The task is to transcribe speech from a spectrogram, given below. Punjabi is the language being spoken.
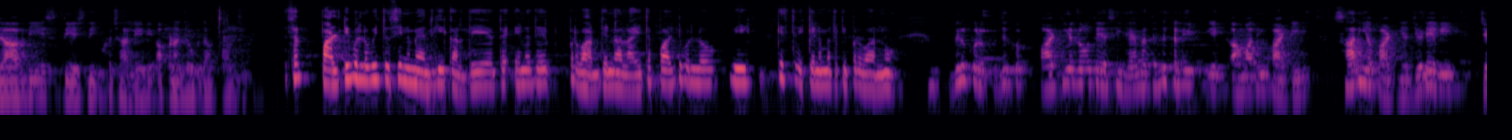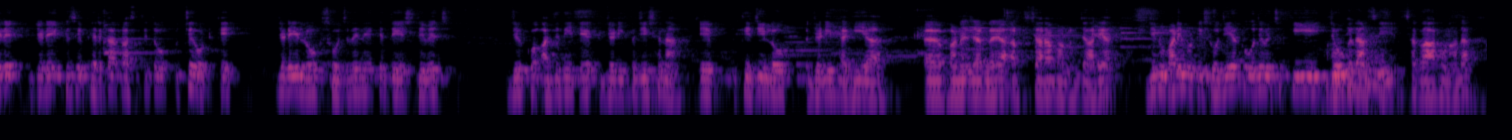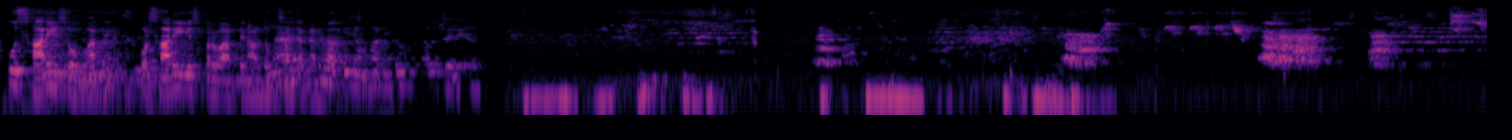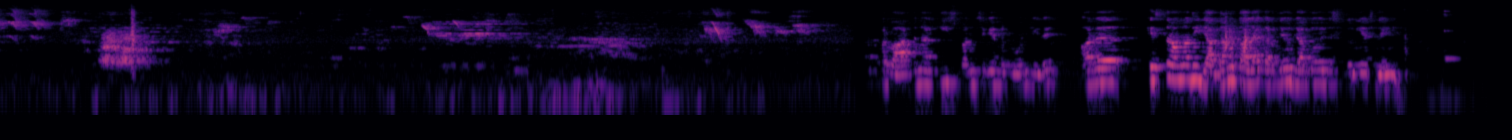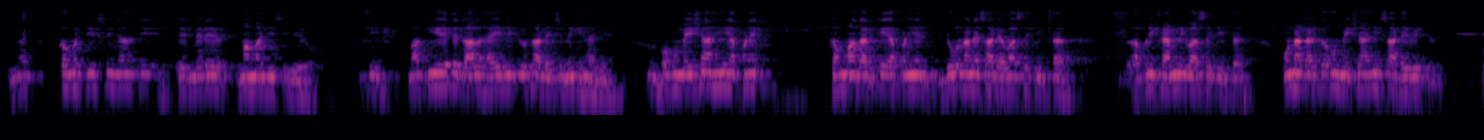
ਪੰਜਾਬ ਦੀ ਇਸ ਦੇਸ਼ ਦੀ ਖੁਸ਼ਹਾਲੀ ਲਈ ਆਪਣਾ ਯੋਗਦਾਨ ਪਾਉਣ ਜੀ ਸਰ ਪਾਰਟੀ ਵੱਲੋਂ ਵੀ ਤੁਸੀਂ ਨੁਮਾਇੰਦਗੀ ਕਰਦੇ ਆ ਤੇ ਇਹਨਾਂ ਦੇ ਪਰਿਵਾਰ ਦੇ ਨਾਲ ਆਏ ਤੇ ਪਾਰਟੀ ਵੱਲੋਂ ਵੀ ਕਿਸ ਤਰੀਕੇ ਨਾਲ ਮਤਲਬ ਕਿ ਪਰਿਵਾਰ ਨੂੰ? ਬਿਲਕੁਲ ਦੇਖੋ ਪਾਰਟੀ ਵੱਲੋਂ ਤੇ ਅਸੀਂ ਹੈ ਮੈਂ ਕਹਿੰਦਾ ਕੱਲੀ ਇੱਕ ਆਮ ਆਦਮੀ ਪਾਰਟੀ ਨਹੀਂ ਸਾਰੀਆਂ ਪਾਰਟੀਆਂ ਜਿਹੜੇ ਵੀ ਜਿਹੜੇ ਜਿਹੜੇ ਕਿਸੇ ਫਿਰਕਾ ਪ੍ਰਸਤੀ ਤੋਂ ਉੱਚੇ ਉੱਠ ਕੇ ਜਿਹੜੇ ਲੋਕ ਸੋਚਦੇ ਨੇ ਕਿ ਦੇਸ਼ ਦੇ ਵਿੱਚ ਜੇ ਕੋ ਅੱਜ ਦੀ ਜਿਹੜੀ ਪੋਜੀਸ਼ਨ ਆ ਇਹ ਤੀਜੀ ਲੋਕ ਜਿਹੜੀ ਹੈਗੀ ਆ ਬਣ ਜਾ ਰਿਹਾ ਅਰਥਚਾਰਾ ਬਣ ਜਾ ਰਿਹਾ। ਜਿਹਨੂੰ ਮਾੜੀ ਮੋਟੀ ਸੋਝੀ ਆ ਕਿ ਉਹਦੇ ਵਿੱਚ ਕੀ ਯੋਗਦਾਨ ਸੀ ਸਰਦਾਰ ਹੋਣਾ ਦਾ ਉਹ ਸਾਰੇ ਹੀ ਸੋਗਵਾਰ ਨੇ ਔਰ ਸਾਰੇ ਇਸ ਪਰਿਵਾਰ ਦੇ ਨਾਲ ਦੁੱਖ ਸਾਂਝਾ ਕਰ ਰਹੇ ਪਰਿਵਾਰ ਦੇ ਨਾਲ ਕੀ ਸੰਬੰਧ ਸੀਗੇ ਮਨਮੋਹਨ ਜੀ ਦੇ? ਔਰ ਕਿਸ ਤਰ੍ਹਾਂ ਉਹਨਾਂ ਦੀ ਯਾਦਾਂ ਨੂੰ ਤਾਜ਼ਾ ਕਰਦੇ ਹੋ ਜਦ ਉਹ ਇਸ ਦੁਨੀਆ 'ਚ ਨਹੀਂ ਹੈ? ਮੈਂ ਕਮਰਜੀਤ ਸਿੰਘ ਆ ਜੀ ਇਹ ਮੇਰੇ ਮਾਮਾ ਜੀ ਸੀਗੇ ਉਹ। ਜੀ। ਬਾਕੀ ਇਹ ਤੇ ਗੱਲ ਹੈ ਹੀ ਨਹੀਂ ਕਿ ਉਹ ਸਾਡੇ ਚ ਨਹੀਂ ਹੈਗੇ। ਉਹ ਹਮੇਸ਼ਾ ਹੀ ਆਪਣੇ ਕੰਮਾਂ ਕਰਕੇ ਆਪਣੀਆਂ ਜੋ ਉਹਨਾਂ ਨੇ ਸਾਡੇ ਵਾਸਤੇ ਕੀਤਾ ਆਪਣੀ ਫੈਮਿਲੀ ਵਾਸਤੇ ਕੀਤਾ ਉਹਨਾਂ ਕਰਕੇ ਉਹ ਹਮੇਸ਼ਾ ਹੀ ਸਾਡੇ ਵਿੱਚ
